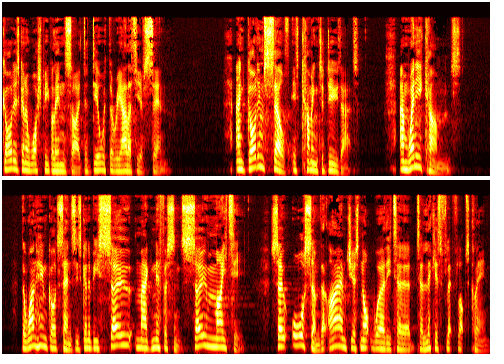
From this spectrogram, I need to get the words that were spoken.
God is going to wash people inside to deal with the reality of sin. And God Himself is coming to do that. And when He comes, the one whom God sends is going to be so magnificent, so mighty, so awesome that I am just not worthy to, to lick His flip flops clean.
